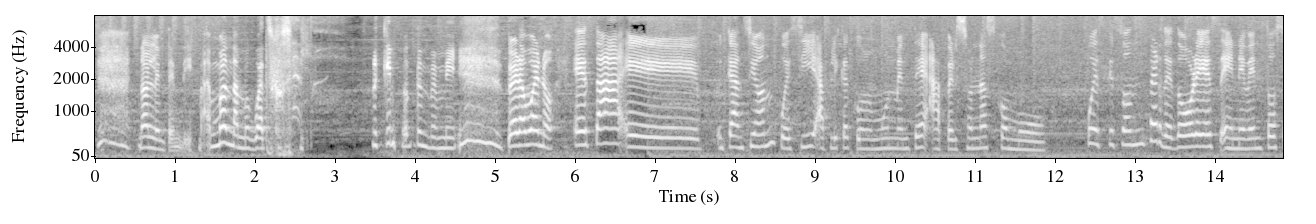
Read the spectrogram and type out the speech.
No le entendí. Mándame WhatsApp, Joselo. Porque no te entendí. Pero bueno, esta eh, canción, pues sí, aplica comúnmente a personas como pues que son perdedores en eventos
